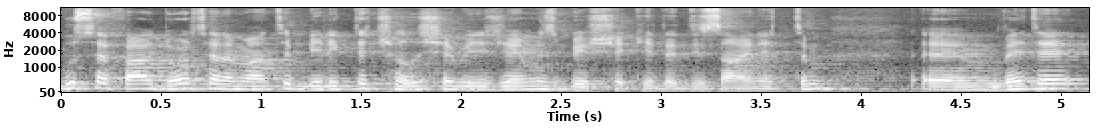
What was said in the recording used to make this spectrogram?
Bu sefer dört elementi birlikte çalışabileceğimiz bir şekilde dizayn ettim. Ee, ve de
